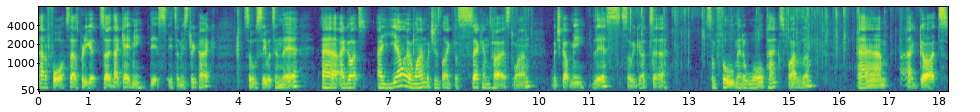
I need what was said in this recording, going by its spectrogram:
out of four, so that was pretty good. So that gave me this. It's a mystery pack. So we'll see what's in there. Uh, I got a yellow one, which is like the second highest one, which got me this. So we got uh, some full metal wall packs, five of them. Um, I got,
